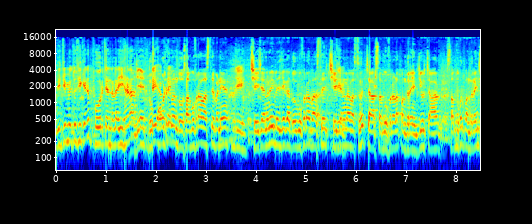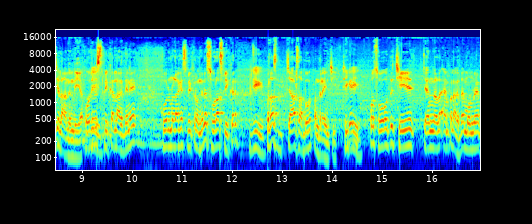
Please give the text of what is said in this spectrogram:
ਜੀ ਜਿਵੇਂ ਤੁਸੀਂ ਕਹਿੰਦੇ 4 ਚੈਨਲ ਹੈ ਜੀ ਹਨਾ? ਇਹ ਦੋ ਤੇ ਫੋਰ ਆਪਣੇ- ਚੈਨਲ ਦੋ ਸਬਵੂਫਰਾਂ ਵਾਸਤੇ ਬਣਿਆ। ਜੀ। 6 ਚੈਨਲ ਵੀ ਮਿਲ ਜਾਏਗਾ ਦੋ ਬੂਫਰਾਂ ਵਾਸਤੇ 6 ਜੀ। ਚੈਨਲਾਂ ਵਾਸਤੇ ਚਾਰ ਸਬਵੂਫਰ ਵਾਲਾ 15 ਇੰਚੀ ਉਹ ਚਾਰ ਸਬਵੂਫਰ 15 ਇੰਚੀ ਲਾ ਦਿੰਦੀ ਆ। ਉਹਦੇ ਵਿੱਚ। ਸਪੀਕਰ ਲੱਗਦੇ ਨੇ। ਕੋਲ ਮਿਲਾ ਕੇ ਸਪੀਕਰ ਹੁੰਦੇ ਨੇ 16 ਸਪੀਕਰ ਜੀ। ਪਲੱਸ ਚਾਰ ਸਬਵੂਫਰ 15 ਇੰਚੀ ਠੀਕ ਹੈ ਜੀ। ਉਹ 100 ਤੇ 6 ਚੈਨਲ ਵਾਲਾ ਐਂਪ ਲੱਗਦਾ ਮੋਨੋ ਐਂਪ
